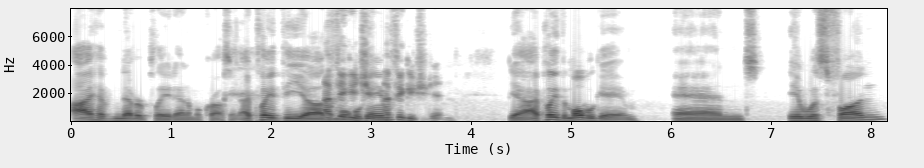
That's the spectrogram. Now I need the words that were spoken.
I have never played Animal Crossing. I played the uh, the I mobile you. game. I figured you didn't. yeah, I played the mobile game, and it was fun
